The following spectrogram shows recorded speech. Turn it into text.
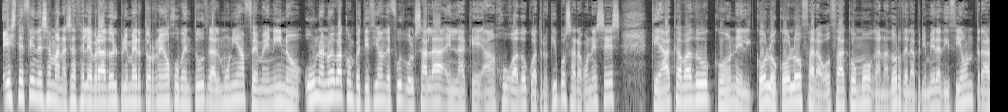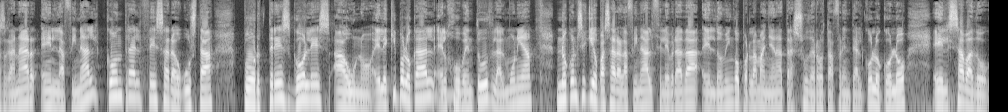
Este fin de semana se ha celebrado el primer torneo Juventud de Almunia femenino, una nueva competición de fútbol sala en la que han jugado cuatro equipos aragoneses que ha acabado con el Colo Colo Zaragoza como ganador de la primera edición tras ganar en la final contra el César Augusta por tres goles a uno. El equipo local, el Juventud, la Almunia, no consiguió pasar a la final celebrada el domingo por la mañana tras su derrota frente al Colo Colo el sábado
